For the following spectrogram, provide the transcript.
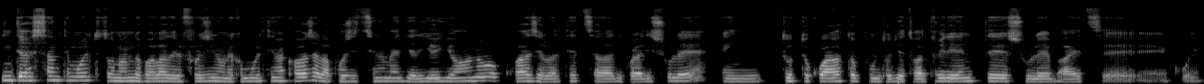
Interessante molto, tornando a parlare del Frosinone come ultima cosa, la posizione media di Ioiono quasi all'altezza di quella di Sule e in tutto quarto appunto dietro al tridente Sule, Baez e Cuni.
